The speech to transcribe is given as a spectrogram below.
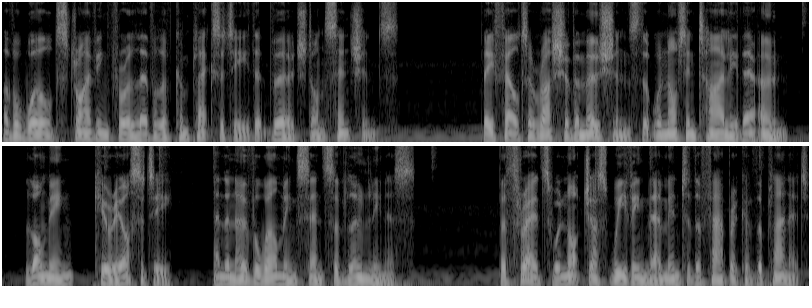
of a world striving for a level of complexity that verged on sentience. They felt a rush of emotions that were not entirely their own longing, curiosity, and an overwhelming sense of loneliness. The threads were not just weaving them into the fabric of the planet,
